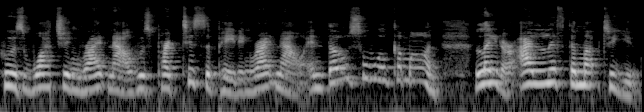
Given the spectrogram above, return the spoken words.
who's watching right now, who's participating right now, and those who will come on later. I lift them up to you.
